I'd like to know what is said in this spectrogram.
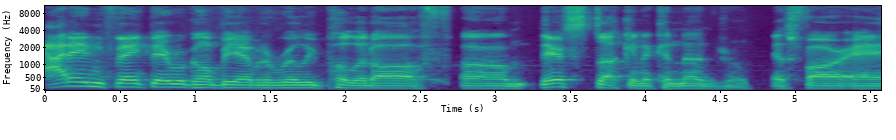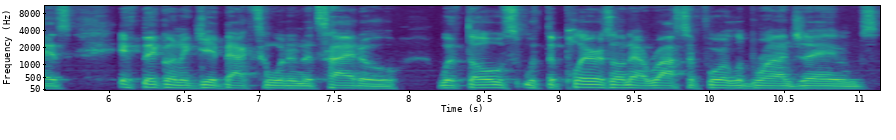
I didn't think they were going to be able to really pull it off. Um, they're stuck in a conundrum as far as if they're going to get back to winning the title with those with the players on that roster for LeBron James.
